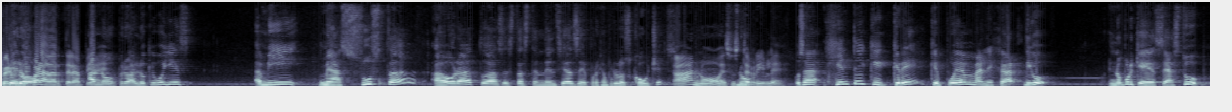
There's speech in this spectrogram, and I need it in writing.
Pero, no para dar terapia. Ah, no, ¿eh? pero a lo que voy es, a mí me asusta ahora todas estas tendencias de, por ejemplo, los coaches. Ah, no, eso es terrible. O sea, gente que cree que pueden manejar, digo, no porque seas tú,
